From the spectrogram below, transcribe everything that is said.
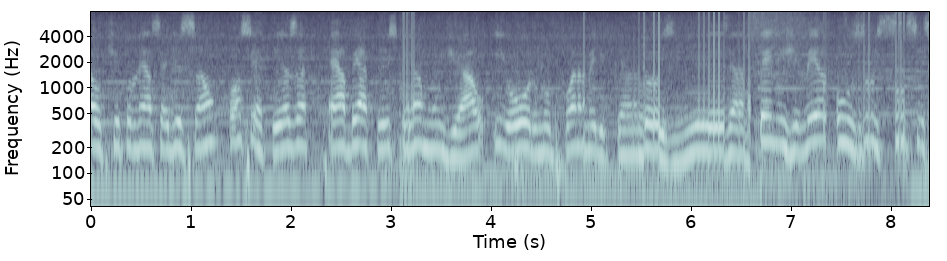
ao título nessa edição, com certeza, é a Beatriz Campeã Mundial e Ouro no Pan-Americano 2019. Tênis de meia, os Lucenses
